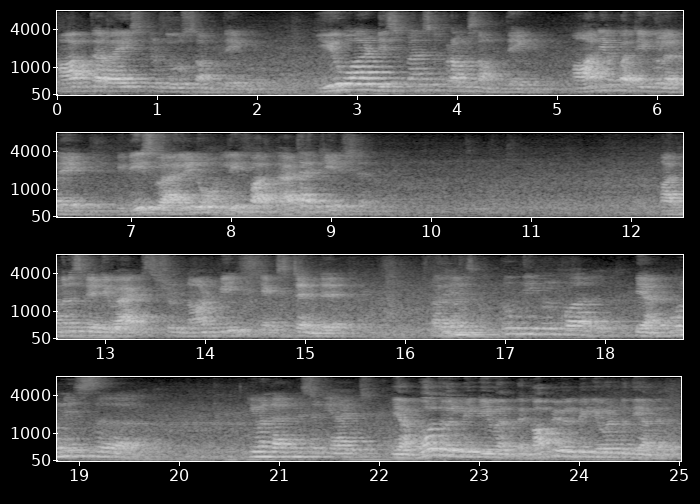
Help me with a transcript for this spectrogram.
authorized to do something. You are dispensed from something on a particular day. It is valid only for that occasion. Administrative acts should not be extended. Two people quarrel. Yeah. One is uh, given the administrative act. Yeah, both will be given, the copy will be given to the other.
